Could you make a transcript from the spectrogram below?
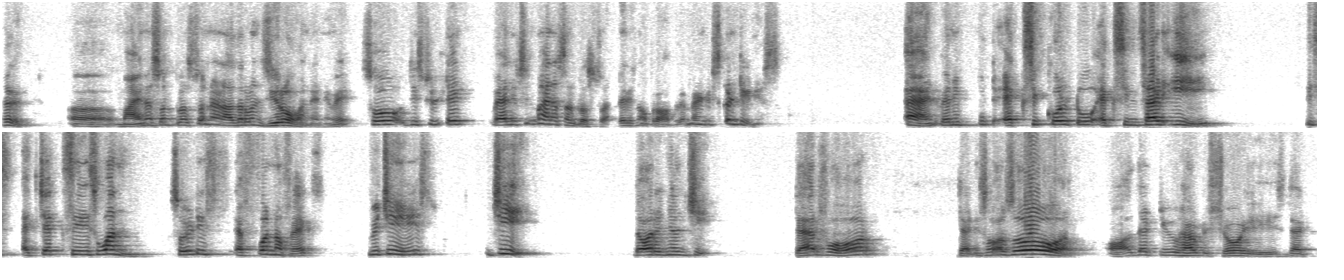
Uh, minus 1 plus 1 and other one 0 1 anyway. So this will take values in minus 1 plus 1. There is no problem and it's continuous. And when you put x equal to x inside E, this hx is 1. So it is f1 of x, which is g, the original g. Therefore, that is also over all that you have to show is that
